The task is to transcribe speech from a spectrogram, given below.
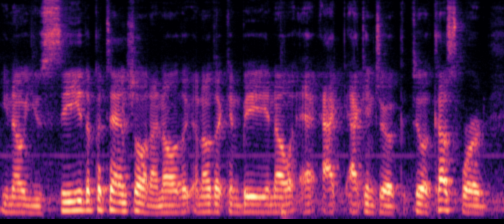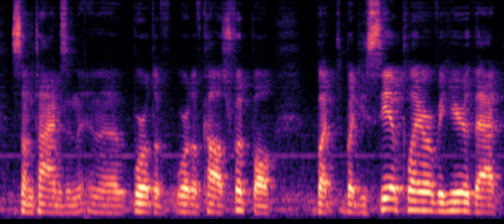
you know you see the potential, and I know that I know that can be you know act, act into a, to a cuss word sometimes in, in the world of world of college football, but but you see a player over here that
